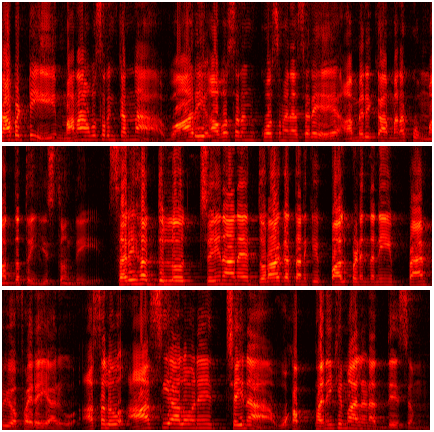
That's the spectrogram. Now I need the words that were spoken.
కాబట్టి మన అవసరం కన్నా వారి అవసరం కోసమైనా సరే అమెరికా మనకు మద్దతు ఇస్తుంది. సరిహద్దుల్లో చైనానే దురాగతానికి పాల్పడిందని పాంపియో ఫైర్ అయ్యారు. అసలు ఆసియాలోనే చైనా ఒక పనికి మాలిన దేశం.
